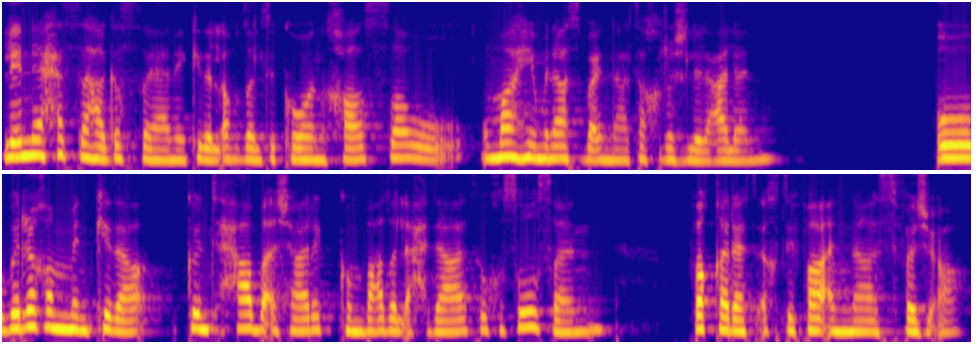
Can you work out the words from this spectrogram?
لأني أحسها قصة يعني كذا الأفضل تكون خاصة وما هي مناسبة إنها تخرج للعلن. وبالرغم من كذا كنت حابة أشارككم بعض الأحداث وخصوصا فقرة اختفاء الناس فجأة.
